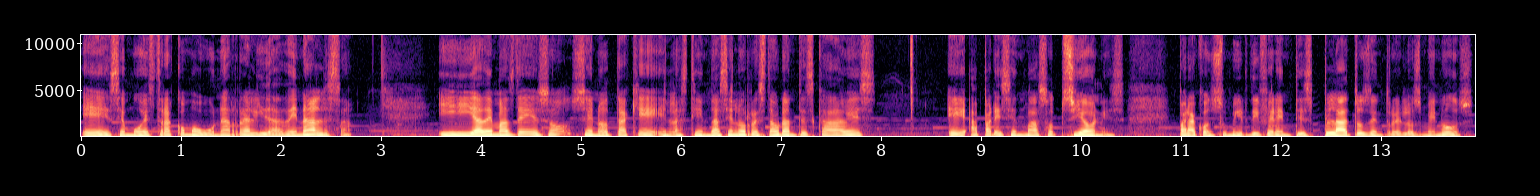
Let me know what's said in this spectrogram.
eh, se muestra como una realidad en alza. Y además de eso, se nota que en las tiendas y en los restaurantes cada vez eh, aparecen más opciones para consumir diferentes platos dentro de los menús.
